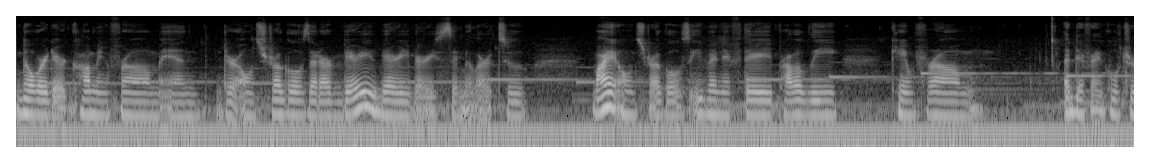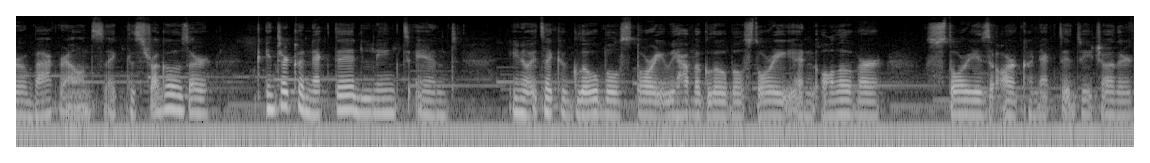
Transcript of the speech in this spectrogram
know where they're coming from and their own struggles that are very, very, very similar to my own struggles, even if they probably came from a different cultural backgrounds. Like the struggles are interconnected, linked, and you know, it's like a global story. We have a global story, and all of our stories are connected to each other.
